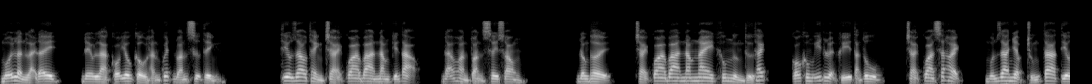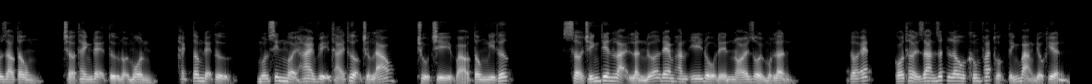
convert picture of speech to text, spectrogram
Mỗi lần lại đây, đều là có yêu cầu hắn quyết đoán sự tình. Tiêu giao thành trải qua ba năm kiến tạo, đã hoàn toàn xây xong. Đồng thời, trải qua ba năm nay không ngừng thử thách, có không ít luyện khí tán tu, trải qua sát hạch, muốn gia nhập chúng ta tiêu giao tông, trở thành đệ tử nội môn, hạch tâm đệ tử, muốn xin mời hai vị thái thượng trưởng lão, chủ trì vào tông nghi thức. Sở chính tiên lại lần nữa đem hắn ý đồ đến nói rồi một lần. Ts có thời gian rất lâu không phát thuộc tính bảng điều khiển,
